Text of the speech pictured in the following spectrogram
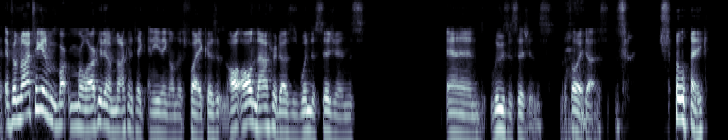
if, if I'm not taking Mar- Mullarkey, then I'm not going to take anything on this fight because all, all Nasra does is win decisions and lose decisions. That's all he does. so, like,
